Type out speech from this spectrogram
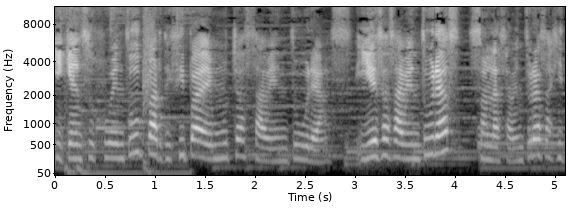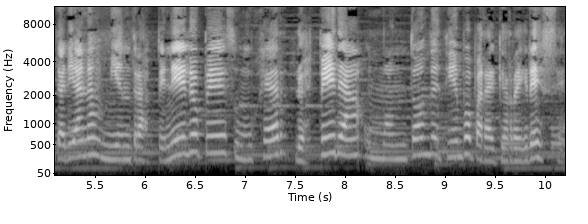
y que en su juventud participa de muchas aventuras. Y esas aventuras son las aventuras sagitarianas mientras Penélope, su mujer, lo espera un montón de tiempo para que regrese.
